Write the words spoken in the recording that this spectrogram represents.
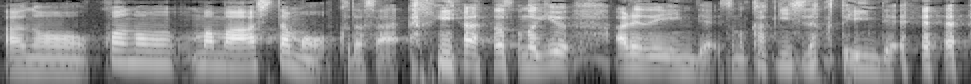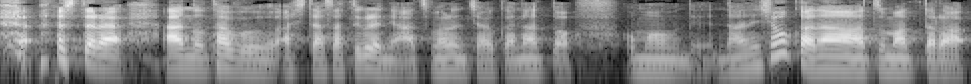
あの、このまま明日もください。いや、あのその牛、あれでいいんで、その課金しなくていいんで。そしたら、あの、多分明日、明後日ぐらいに集まるんちゃうかなと思うんで、何しようかな、集まったら。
